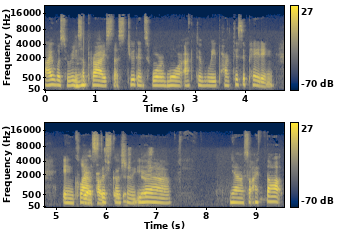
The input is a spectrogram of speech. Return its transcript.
I was really mm-hmm. surprised that students were more actively participating in class yeah, discussion. Yes. Yeah. Yeah. So I thought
